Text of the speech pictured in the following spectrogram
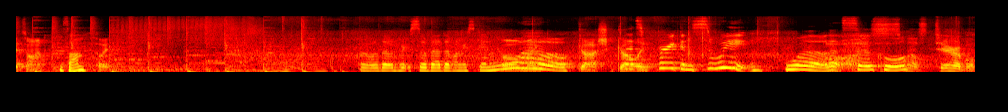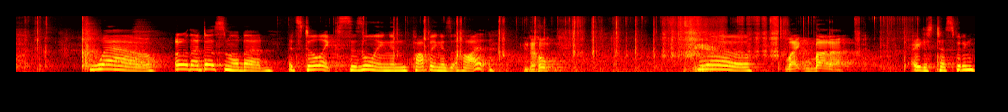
It's on. It's on. Oh, wait. Oh, that would hurt so bad to have on your skin. Oh my Whoa! gosh, That's golly. freaking sweet. Whoa, that's oh, so cool. Smells terrible. Wow. Oh, that does smell bad. It's still like sizzling and popping. Is it hot? Nope. Whoa. Like butter. Are you just test fitting?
